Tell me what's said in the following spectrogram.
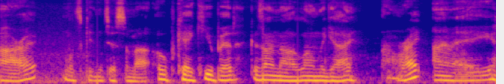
Alright, let's get into some uh, OkCupid, because I'm a lonely guy. Alright, I'm a.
